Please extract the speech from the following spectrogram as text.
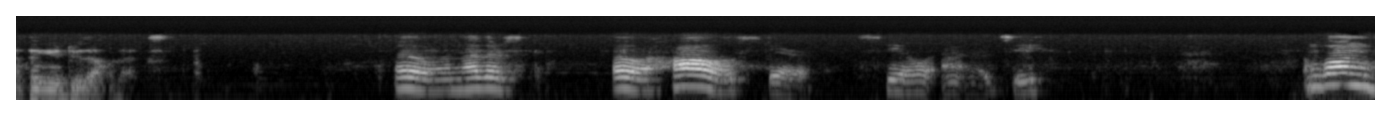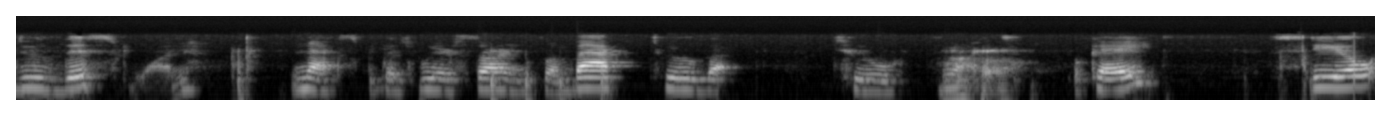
I think you do that one next. Oh, another. Oh, a hollow steel, steel energy. I'm going to do this one next because we are starting from back to the to front. Okay. Okay? Steel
